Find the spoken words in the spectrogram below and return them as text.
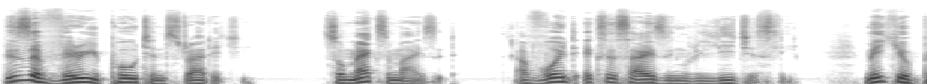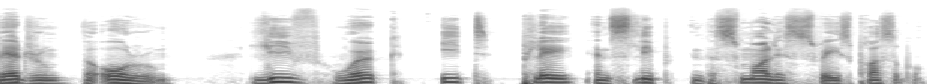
This is a very potent strategy, so maximize it. Avoid exercising religiously. Make your bedroom the all room. Live, work, eat, play, and sleep in the smallest space possible.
